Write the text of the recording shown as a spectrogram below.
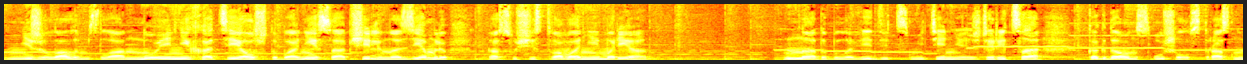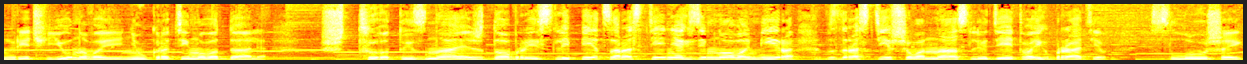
не желал им зла, но и не хотел, чтобы они сообщили на землю о существовании Мариан. Надо было видеть смятение жреца, когда он слушал страстную речь юного и неукротимого Даля. «Что ты знаешь, добрый слепец, о растениях земного мира, взрастившего нас, людей, твоих братьев?» Слушай,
